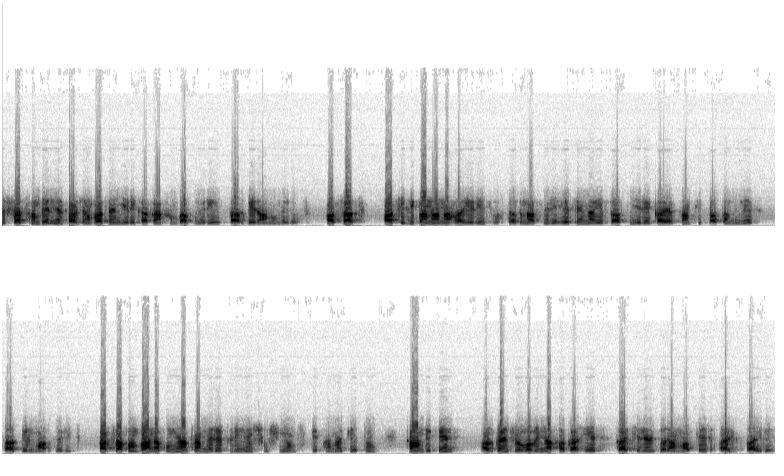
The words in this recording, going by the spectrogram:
Նշված խմբերն էլ բաժանված են երեքական խմբակների տարբեր անուններով։ Ասած, բացի լիբանանահայերից ուխտագնացների հետ են նաև 13 կայացանցի պատանիներ տարբեր մարզերից։ Արցախում բանակումի անդամները կլինեն Շուշիում, Ստեփանակերտում, կհանդիպեն ազգային ժողովի նախագահ հետ, կայցելեն զորամասեր այլ վայրեր։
